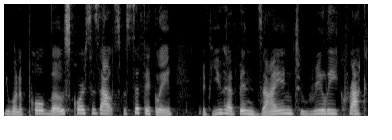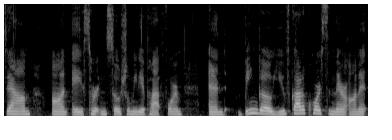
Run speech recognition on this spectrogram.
you want to pull those courses out specifically If you have been dying to really crack down on a certain social media platform, and bingo, you've got a course in there on it,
